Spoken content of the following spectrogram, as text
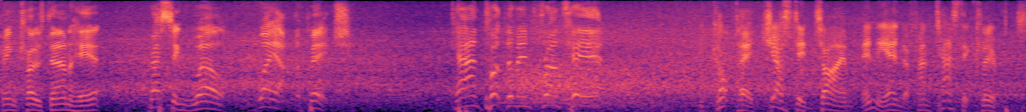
Being closed down here. Pressing well, way up the pitch. Can put them in front here. He got there just in time. In the end, a fantastic clearance.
